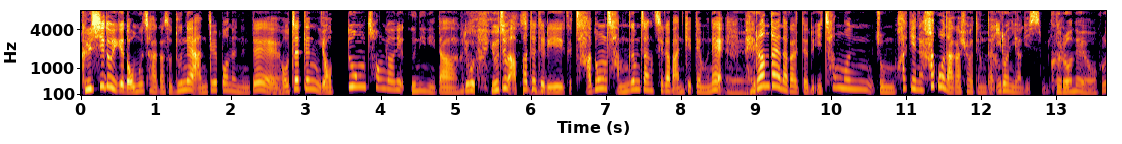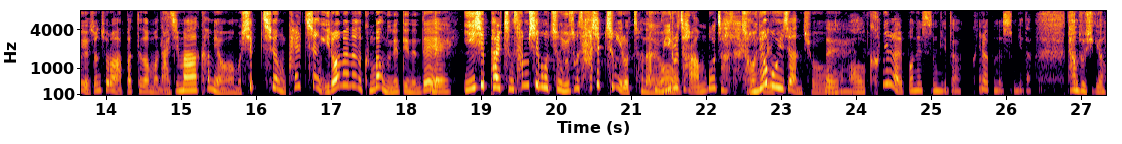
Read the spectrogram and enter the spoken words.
글씨도 이게 너무 작아서 눈에 안 들 뻔했는데 음. 어쨌든 옆동 청년이 은인이다. 그리고 요즘 아파트들이 그 자동 잠금 장치가 많기 때문에 예. 베란다에 나갈 때도 이 창문 좀 확인을 하고 나가셔야 된다. 이런 이야기 있습니다. 그러네요. 그리고 예전처럼 아파트가 뭐 나지막하면 뭐 10층, 8층 이러면은 금방 눈에 띄는데 네. 28층, 35층, 요즘 40층 이렇잖아요. 그 위로 잘 안 보잖아요. 전혀 보이지 않죠. 네. 어, 큰일 날 뻔했습니다. 큰일 날 뻔했습니다. 다음 소식이요.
